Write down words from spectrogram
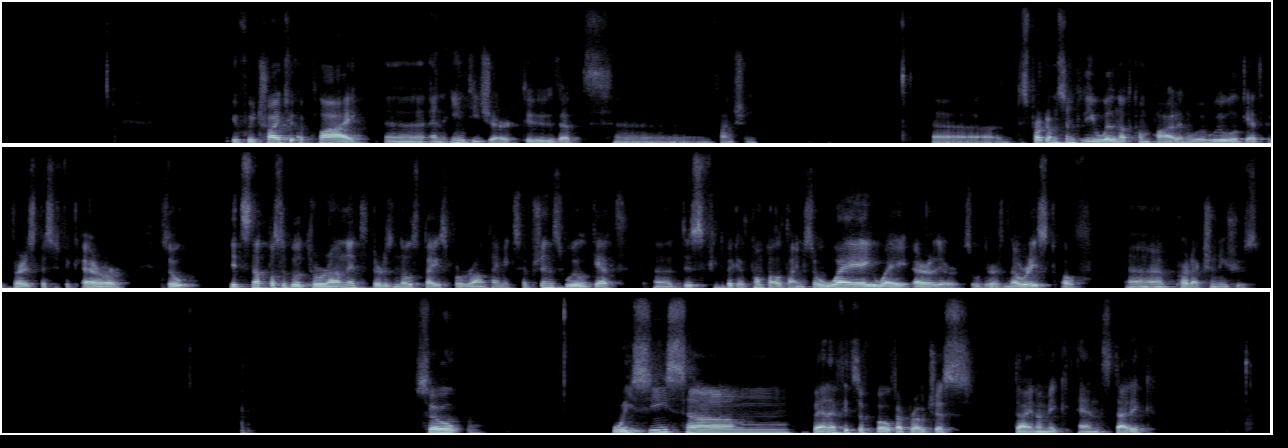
if we try to apply uh, an integer to that uh, function, uh, this program simply will not compile and we, we, will get a very specific error. So it's not possible to run it. There is no space for runtime exceptions. We'll get uh, this feedback at compile time, so way, way earlier. So there's no risk of uh, production issues. So we see some benefits of both approaches, dynamic and static.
